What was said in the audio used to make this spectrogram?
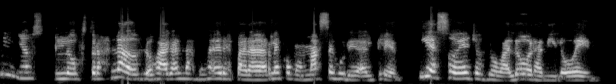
niños, los traslados los hagan las mujeres para darle como más seguridad al cliente. Y eso ellos lo valoran y lo ven.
